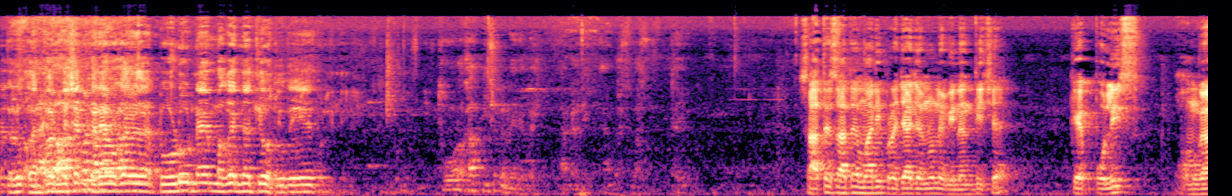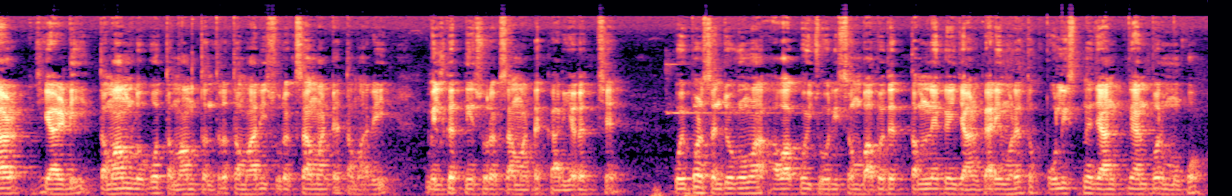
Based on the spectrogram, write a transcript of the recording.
પેલું કન્ફર્મેશન કર્યા વગર ટોળું ને મગજ નથી હોતું તો. એ. સાથે સાથે મારી પ્રજાજનોને વિનંતી છે કે પોલીસ હોમગાર્ડ જીઆરડી તમામ લોકો, તમામ તંત્ર તમારી સુરક્ષા માટે, તમારી મિલકતની સુરક્ષા માટે કાર્યરત છે. કોઈપણ સંજોગોમાં આવા કોઈ ચોરીસમ બાબતે તમને કંઈ જાણકારી મળે તો પોલીસને જાણ, ધ્યાન પર મૂકો.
